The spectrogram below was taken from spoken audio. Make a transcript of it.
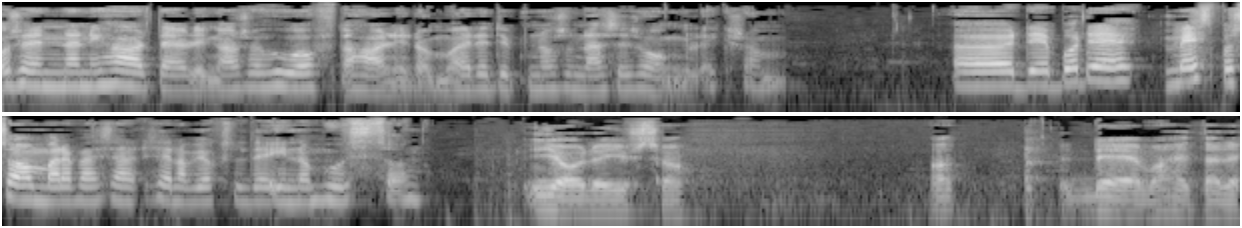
Och sen när ni har tävlingar så hur ofta har ni dem? Och är det typ någon sån där säsong liksom? Äh, det är både mest på sommaren men sen, sen har vi också lite inomhussäsong. Ja, det är just så. Att det är, vad heter det,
